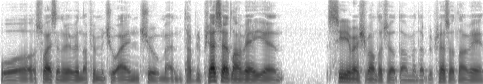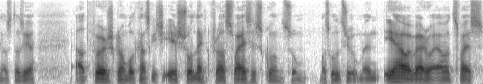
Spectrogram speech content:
og Sveis enda vi har vinna 25-21 men det blir presset et eller annet veien sier meg ikke vant at men det blir presset et eller annet veien altså det sier at førsk håndball kanskje ikke er så lengt fra sveisiskon som man skulle tro men jeg har vært av at Sveis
